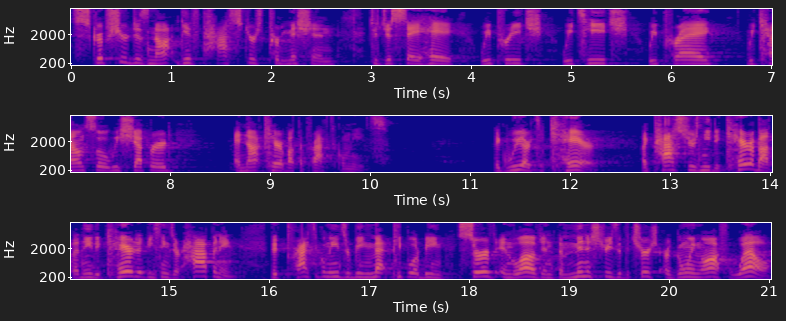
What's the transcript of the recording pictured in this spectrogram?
Scripture does not give pastors permission to just say, hey, we preach, we teach, we pray, we counsel, we shepherd, and not care about the practical needs. Like, we are to care. Like, pastors need to care about that, they need to care that these things are happening, that practical needs are being met, people are being served and loved, and the ministries of the church are going off well.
